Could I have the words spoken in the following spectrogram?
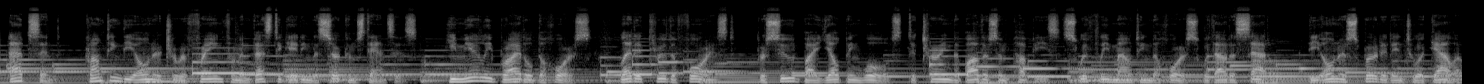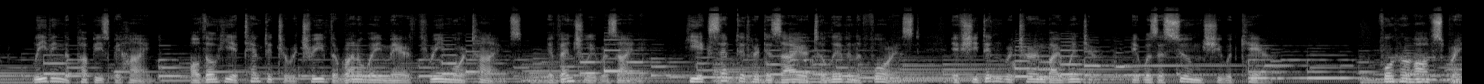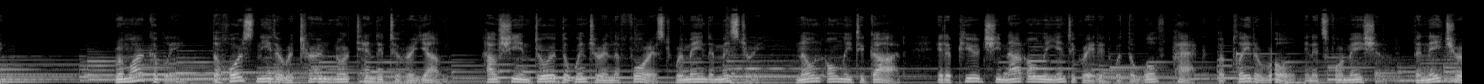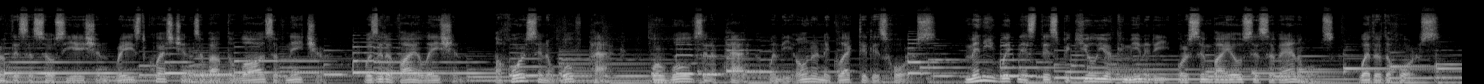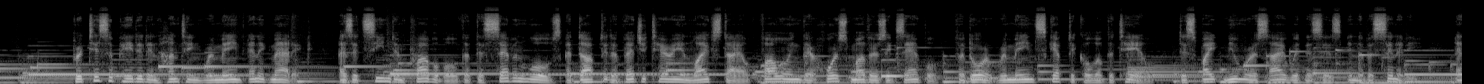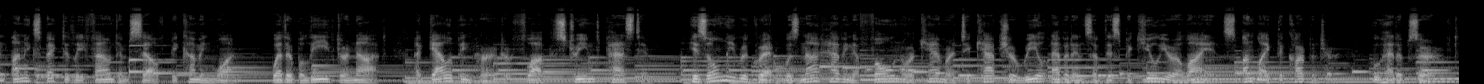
absent, prompting the owner to refrain from investigating the circumstances, he merely bridled the horse, led it through the forest, pursued by yelping wolves deterring the bothersome puppies swiftly mounting the horse without a saddle, the owner spurted into a gallop, leaving the puppies behind, although he attempted to retrieve the runaway mare three more times, eventually resigning. He accepted her desire to live in the forest, if she didn't return by winter, it was assumed she would care for her offspring. Remarkably, the horse neither returned nor tended to her young, how she endured the winter in the forest remained a mystery, known only to God, it appeared she not only integrated with the wolf pack but played a role in its formation. The nature of this association raised questions about the laws of nature, was it a violation, a horse in a wolf pack, or wolves in a pack when the owner neglected his horse? Many witnessed this peculiar community or symbiosis of animals, whether the horse participated in hunting remained enigmatic, as it seemed improbable that the seven wolves adopted a vegetarian lifestyle following their horse mother's example. Fedor remained skeptical of the tale, despite numerous eyewitnesses in the vicinity, and unexpectedly found himself becoming one, whether believed or not, a galloping herd or flock streamed past him. His only regret was not having a phone or camera to capture real evidence of this peculiar alliance unlike the carpenter, who had observed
